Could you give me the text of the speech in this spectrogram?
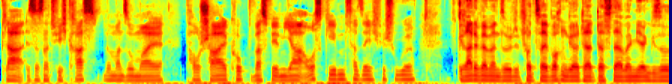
klar, ist das natürlich krass, wenn man so mal pauschal guckt, was wir im Jahr ausgeben tatsächlich für Schuhe. Gerade wenn man so vor zwei Wochen gehört hat, dass da bei mir irgendwie so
